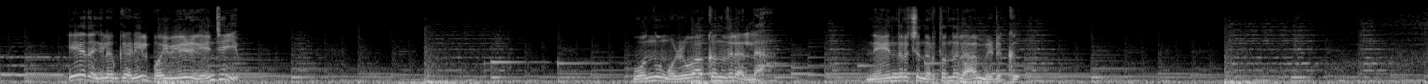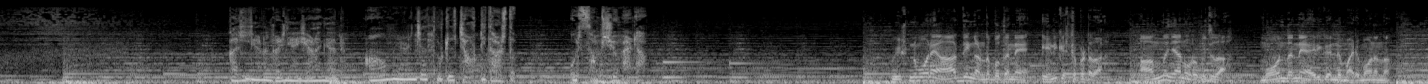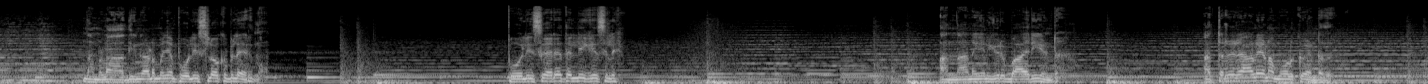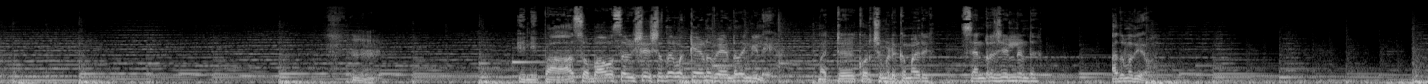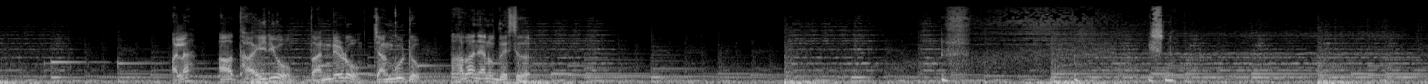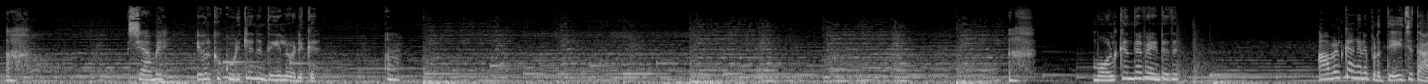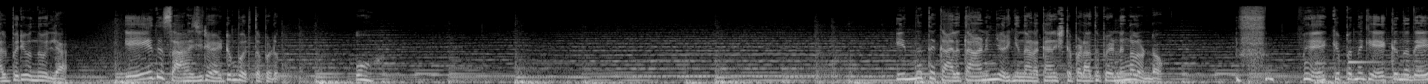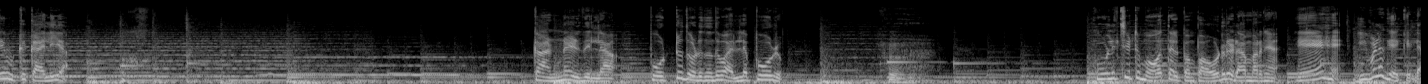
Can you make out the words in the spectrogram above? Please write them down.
ഏതെങ്കിലും കെണിയിൽ പോയി വീഴുകയും ചെയ്യും. ഒന്നും ഒഴിവാക്കുന്നതിലല്ല നിയന്ത്രിച്ചു നിർത്തുന്നതിലാ മിടുക്ക്. കല്യാണം കഴിഞ്ഞ അയാളെ ഞാൻ ആമിഴഞ്ച തൊട്ടിൽ ചവിട്ടി താഴ്ത്തും. ഒരു സംശയം വേണ്ട. വിഷ്ണുമോനെ ആദ്യം കണ്ടപ്പോ തന്നെ എനിക്ക് ഇഷ്ടപ്പെട്ടതാ അന്ന് ഞാൻ ഉറപ്പിച്ചതാ മോൻ തന്നെ ആയിരിക്കും എന്റെ മരുമോനെന്ന്. നമ്മൾ ആദ്യം കാണുമ്പോൾ ഞാൻ പോലീസ് ലോക്കപ്പിലായിരുന്നു. പോലീസുകാരെ തല്ലിയ കേസിൽ. അന്നാണെങ്കിൽ എനിക്കൊരു ഭാര്യയുണ്ട്. അത്ര ഒരാളെയാണ് മോൾക്ക് വേണ്ടത്. ഇനിയിപ്പോ ആ സ്വഭാവ സവിശേഷതകളൊക്കെയാണ് വേണ്ടതെങ്കിലേ. മറ്റ് കുറച്ച് മിടുക്കന്മാര്. സെൻട്രൽ ജയിലിലുണ്ട്. അത് മതിയോ? അല്ല ആ ധൈര്യവും തന്റെടവും ചങ്കൂറ്റവും. അതാ ഞാൻ ഉദ്ദേശിച്ചത്. വിഷ്ണു. ആ, ശ്യാമേ ഇവർക്ക് കുടിക്കാൻ എന്തെങ്കിലും എടുക്ക്. മോൾക്ക് എന്താ വേണ്ടത്? അവൾക്ക് അങ്ങനെ പ്രത്യേകിച്ച് താല്പര്യമൊന്നുമില്ല. ഏത് സാഹചര്യമായിട്ടും പൊരുത്തപ്പെടും. ഓ. ഇന്നത്തെ കാലത്ത് അണിഞ്ഞൊരുങ്ങി നടക്കാൻ ഇഷ്ടപ്പെടാത്ത പെണ്ണുങ്ങളുണ്ടോ? മേക്കപ്പ് എന്ന് കേൾക്കുന്നതേ ഒക്കെ കലിയ. കണ്ണെഴുതില്ല പൊട്ടു തൊടുന്നത് വല്ലപ്പോഴും കുളിച്ചിട്ട് മുഖത്തല്പം പൗഡർ ഇടാൻ പറഞ്ഞ. ഏഹെ ഇവൾ കേക്കില്ല.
